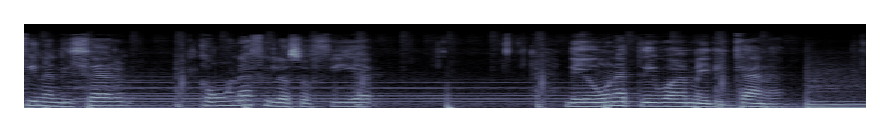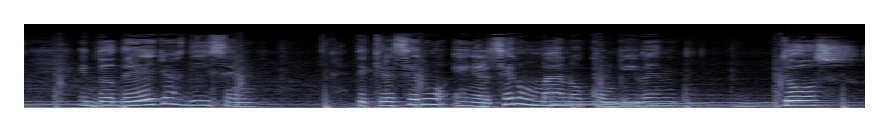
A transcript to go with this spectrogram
finalizar con una filosofía de una tribu americana en donde ellos dicen de que en el ser humano conviven dos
